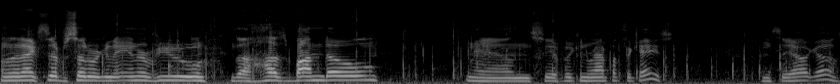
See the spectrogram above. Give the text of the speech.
On the next episode, we're going to interview the husbando and see if we can wrap up the case. And see how it goes.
